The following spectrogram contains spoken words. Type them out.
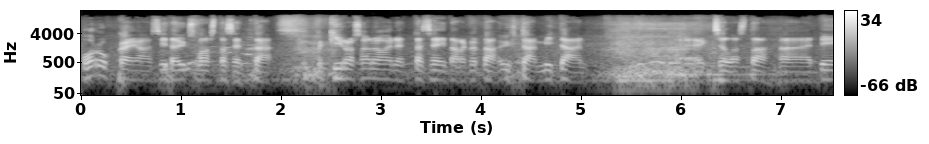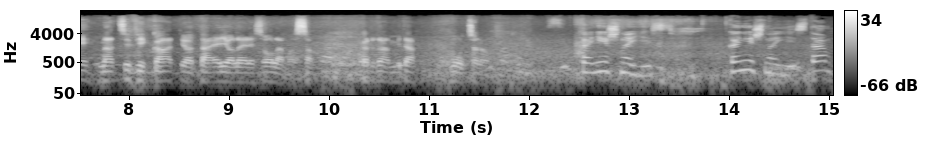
porukka ja siitä yksi vastasi, että Kiro sanoi, että se ei tarkoita yhtään mitään. Sellaista denatsifikaatiota ei ole edes olemassa. Katsotaan mitä muut sanoo. Конечно, есть. Конечно, есть. Там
